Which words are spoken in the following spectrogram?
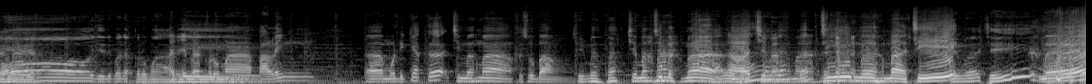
oh, jadi pada ke rumah Ari. Tadi ke rumah paling eh, mudiknya ke Cimehma ke Subang. Cimah, Pak. Cimah Cimehma. Oh, Cimahma. Cimehma, Ci. Cimah, Ci. Meh,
